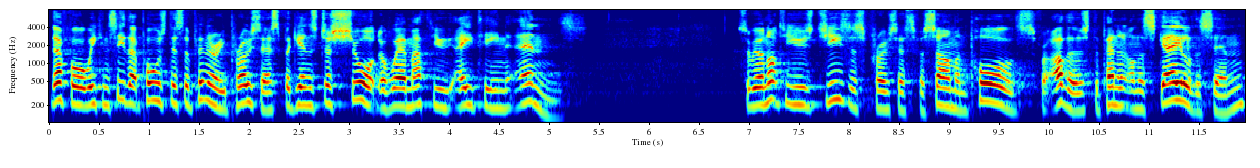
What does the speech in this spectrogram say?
Therefore, we can see that Paul's disciplinary process begins just short of where Matthew 18 ends. So we are not to use Jesus' process for some and Paul's for others, dependent on the scale of the sin,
